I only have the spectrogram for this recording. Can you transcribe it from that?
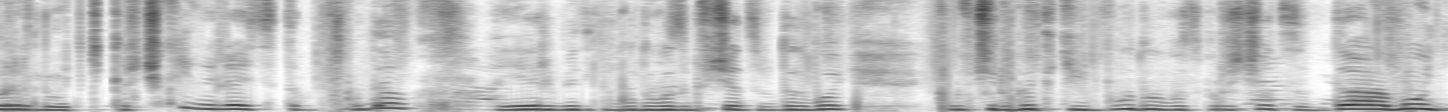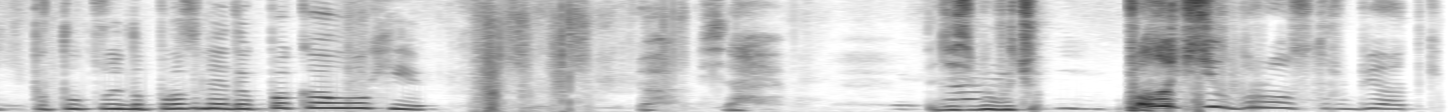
вернуть. Короче, хай валяется там куда. А я, ребятки, буду возвращаться домой. Короче, ребятки, буду возвращаться домой. Потанцую на проследок, пока лохи. А, Сюда. Надеюсь, вылечу. Получил просто, ребятки.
